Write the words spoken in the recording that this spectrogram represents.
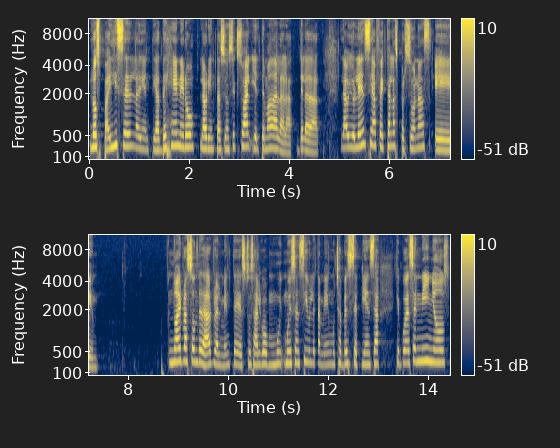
los países, la identidad de género, la orientación sexual y el tema de la, edad. La violencia afecta a las personas eh, no hay razón de edad, realmente esto es algo muy, muy sensible también, muchas veces se piensa que puede ser niños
